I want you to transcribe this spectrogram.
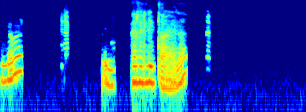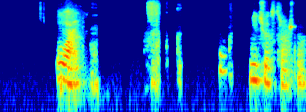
давай. Перелітає, да? Ой. Нічого страшного.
